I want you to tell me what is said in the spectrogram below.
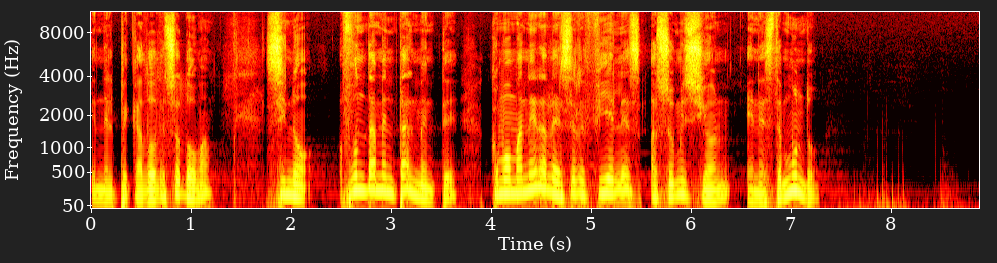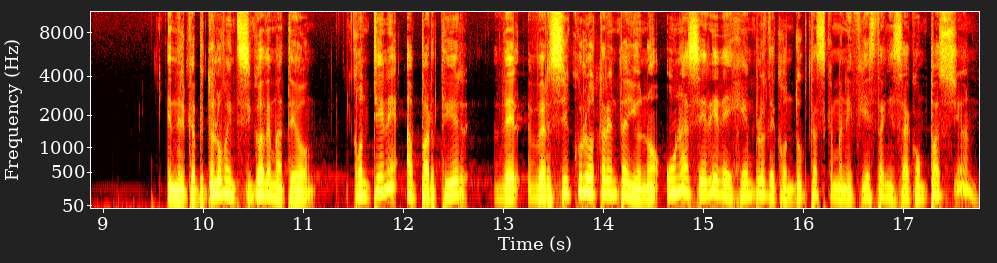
en el pecado de Sodoma, sino fundamentalmente como manera de ser fieles a su misión en este mundo. En el capítulo 25 de Mateo contiene a partir del versículo 31 una serie de ejemplos de conductas que manifiestan esa compasión.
